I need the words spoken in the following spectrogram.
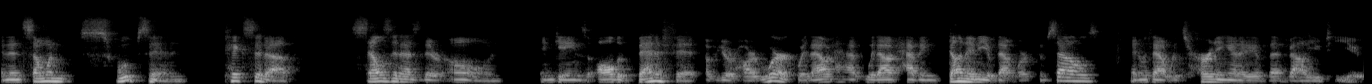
and then someone swoops in, picks it up, sells it as their own, and gains all the benefit of your hard work without, ha without having done any of that work themselves and without returning any of that value to you.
